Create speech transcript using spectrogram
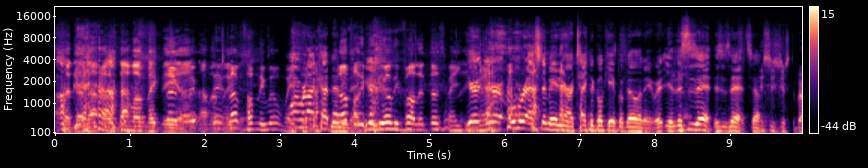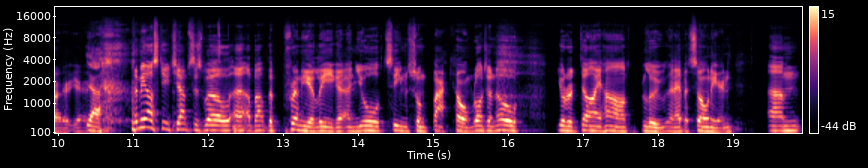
no, that, that, won't make the. Uh, that, won't that probably will make. Well, we're not cutting anything. That'll probably be the only part that does make. You're, you're overestimating our technical capability. This is it. This is it. So this is just about it. Yeah. Yeah. Let me ask you, chaps, as well uh, about the. Premier League and your teams from back home. Roger, I know you're a die-hard blue and Evertonian. Um,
